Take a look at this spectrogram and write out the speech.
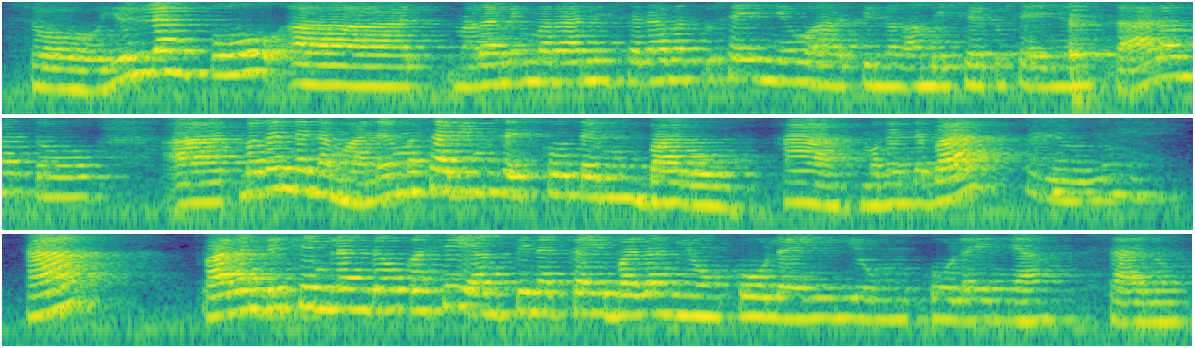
So, yun lang po at maraming maraming salamat po sa inyo at yun lang ang may share ko sa inyo sa araw na to. At maganda naman. Ano masabi mo sa scooter mong bago? Ha? Maganda ba? Ayaw lang. Ha? Parang the same lang daw kasi ang pinagkaiba lang yung kulay, yung kulay niya sa ano,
